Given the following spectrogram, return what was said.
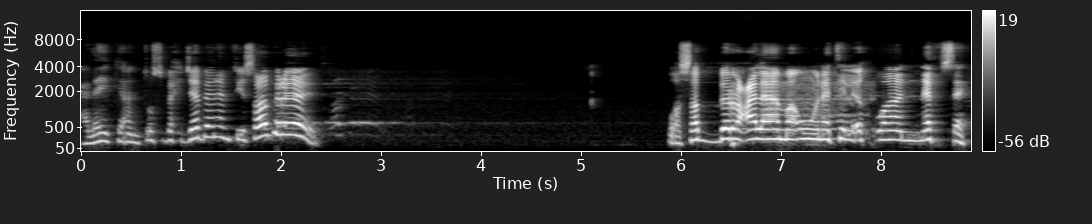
عليك أن تصبح جبلا في صبرك وصبر على مؤونة الإخوان نفسك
